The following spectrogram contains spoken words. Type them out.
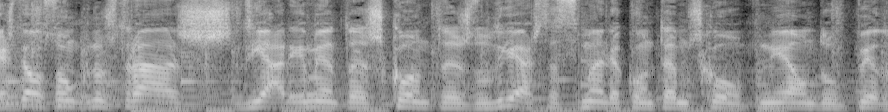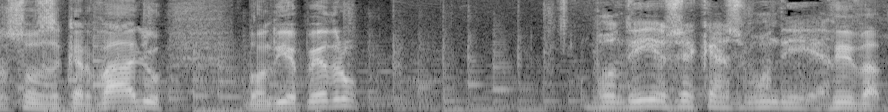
Este é o som que nos traz diariamente as contas do dia. Esta semana contamos com a opinião do Pedro Sousa Carvalho. Bom dia, Pedro. Bom dia, José Carlos, bom dia. Viva.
